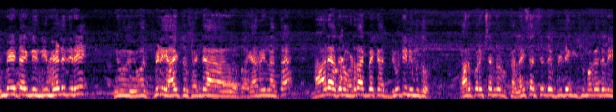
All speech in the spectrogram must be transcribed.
ಇಮ್ಮಿಡಿಯೇಟ್ ಆಗಿ ನೀವು ನೀವು ಹೇಳಿದಿರಿ ನೀವು ಇವತ್ತು ಬಿಡಿ ಆಯ್ತು ಸಂಡೇ ಯಾರು ಇಲ್ಲ ಅಂತ. ನಾಳೆ ಅದನ್ನು ಹೊಡೆದಾಕ್ಬೇಕಾದ ಡ್ಯೂಟಿ ನಿಮ್ಮದು. ಕಾರ್ಪೊರೇಷನ್ ಲೈಸೆನ್ಸ್ ಇಲ್ಲದೆ ಬಿಲ್ಡಿಂಗ್ ಶಿವಮೊಗ್ಗದಲ್ಲಿ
